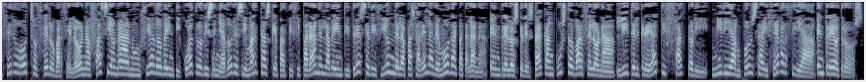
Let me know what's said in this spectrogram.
080 Barcelona Fashion ha anunciado 24 diseñadores y marcas que participarán en la 23 edición de la pasarela de moda catalana, entre los que destacan Custo Barcelona, Little Creative Factory, Miriam Ponsa y C. García, entre otros.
